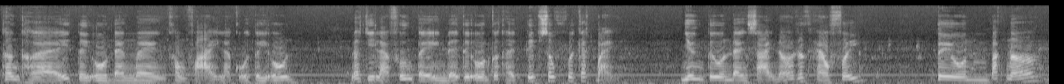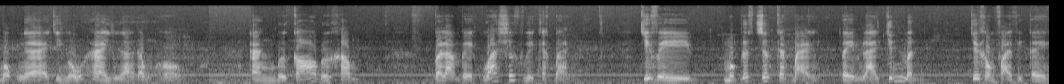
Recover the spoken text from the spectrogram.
Thân thể Tion đang mang không phải là của Tion, nó chỉ là phương tiện để Tion có thể tiếp xúc với các bạn. Nhưng Tion đang xài nó rất hao phí. Tion bắt nó một ngày chỉ ngủ 2 giờ đồng hồ, ăn bữa có bữa không, và làm việc quá sức vì các bạn. Chỉ vì mục đích giúp các bạn tìm lại chính mình, chứ không phải vì tiền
